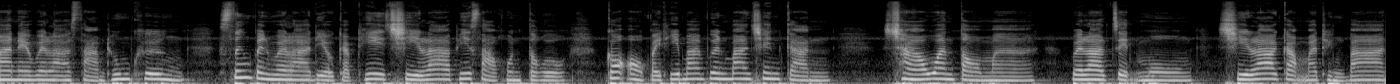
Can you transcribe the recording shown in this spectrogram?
มาในเวลาสามทุ่มครึ่ง ซึ่งเป็นเวลาเดียวกับที่ชีล่าพี่สาวคนโต ก็ออกไปที่บ้านเพื่อนบ้านเช่นกัน เช้าวันต่อมา เวลาเจ็ดโมง ชีล่ากลับมาถึงบ้าน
